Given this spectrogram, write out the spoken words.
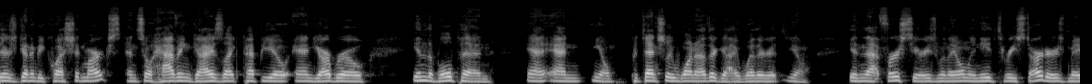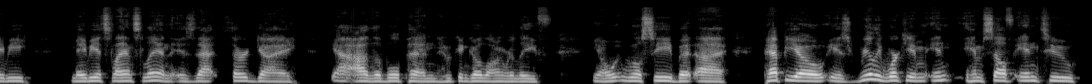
there's going to be question marks. And so having guys like Pepiot and Yarbrough in the bullpen and, and, you know, potentially one other guy, whether it's, you know, in that first series when they only need three starters, maybe maybe it's Lance Lynn is that third guy yeah, out of the bullpen who can go long relief. You know, we'll see. But uh Pepiot is really working in himself into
